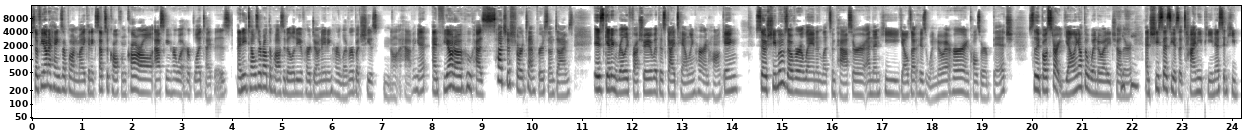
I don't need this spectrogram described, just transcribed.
So Fiona hangs up on Mike and accepts a call from Carl asking her what her blood type is. And he tells her about the possibility of her donating her liver, but she is not having it. And Fiona, who has such a short temper sometimes, is getting really frustrated with this guy tailing her and honking. So she moves over a lane and lets him pass her, and then he yells out his window at her and calls her a bitch. So they both start yelling out the window at each other and she says he has a tiny penis and he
